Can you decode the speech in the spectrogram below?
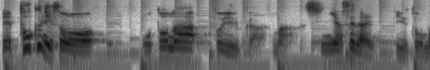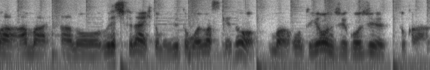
で特にその大人というか、まあ、シニア世代っていうと、まあ、あんまあの嬉しくない人もいると思いますけど、まあ、本当40、50とか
